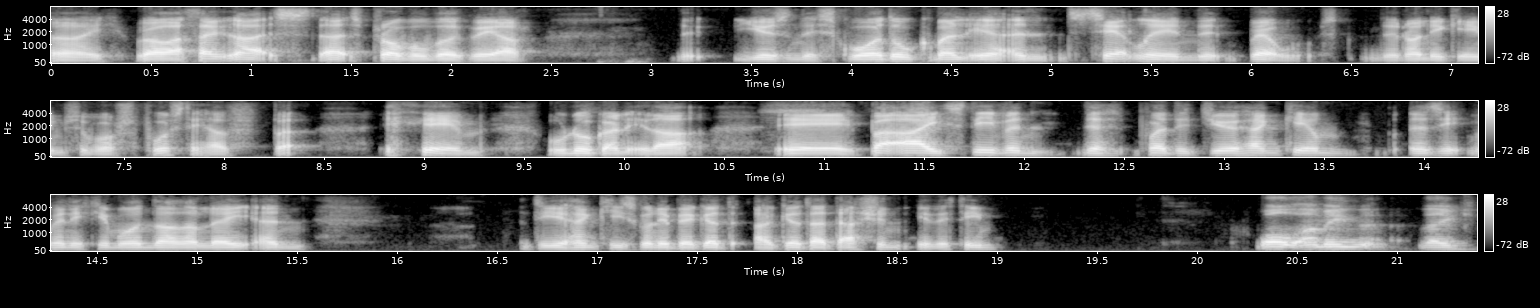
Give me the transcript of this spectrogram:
Aye, well, I think that's that's probably where the, using the squad will come into it, and certainly in the well, the running games we were supposed to have, but um, we'll not go into that. Uh, but aye, Stephen, what did you think of him? Is it when he came on the other night, and do you think he's going to be a good a good addition to the team? Well, I mean, like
